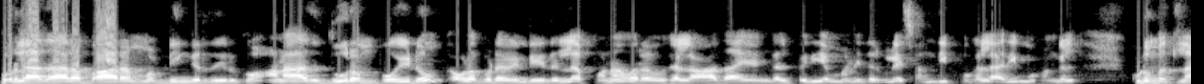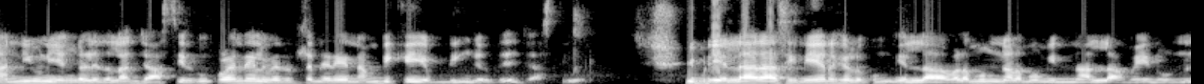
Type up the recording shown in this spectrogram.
பொருளாதார பாரம் அப்படிங்கிறது இருக்கும். ஆனால் அது தூரம் போயிடும். கவலைப்பட வேண்டியதில்லை. பண வரவுகள் ஆதாயங்கள் பெரிய மனிதர்களை சந்திப்புகள் அறிமுகங்கள் குடும்பத்தில் அந்யூன்யங்கள் இதெல்லாம் ஜாஸ்தி இருக்கும். குழந்தைகள் விதத்தில் நிறைய நம்பிக்கை அப்படிங்கிறது ஜாஸ்தி வரும். இப்படி எல்லா ராசி நேர்களுக்கும் எல்லா வளமும் நலமும் இந்நாளில் அமையணும்னு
